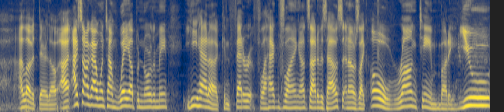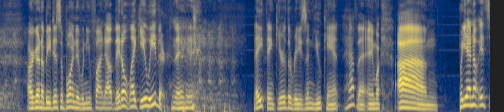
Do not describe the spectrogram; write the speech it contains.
Uh, I love it there, though. I, I saw a guy one time way up in northern Maine. He had a Confederate flag flying outside of his house, and I was like, oh, wrong team, buddy. You are going to be disappointed when you find out they don't like you either. They, think you're the reason you can't have that anymore. Um, but yeah, no, it's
